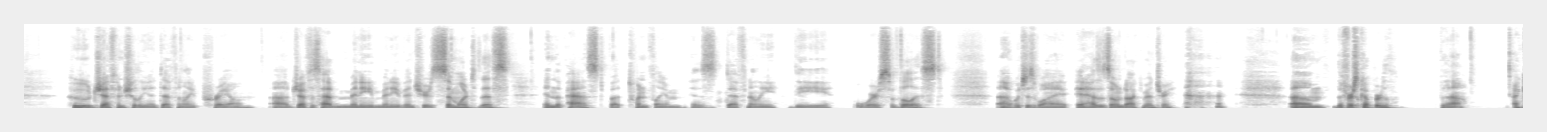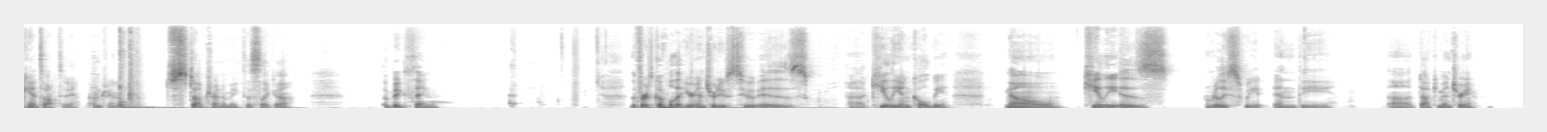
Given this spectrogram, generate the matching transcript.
who Jeff and Shaleia definitely prey on. Uh, Jeff has had many, many ventures similar to this in the past, but Twin Flame is definitely the worst of the list uh, which is why it has its own documentary. um, the first couple, yeah, I can't talk today. I'm trying to stop trying to make this like a a big thing. The first couple that you're introduced to is uh, Keely and Colby. Now, Keely is really sweet in the uh, documentary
